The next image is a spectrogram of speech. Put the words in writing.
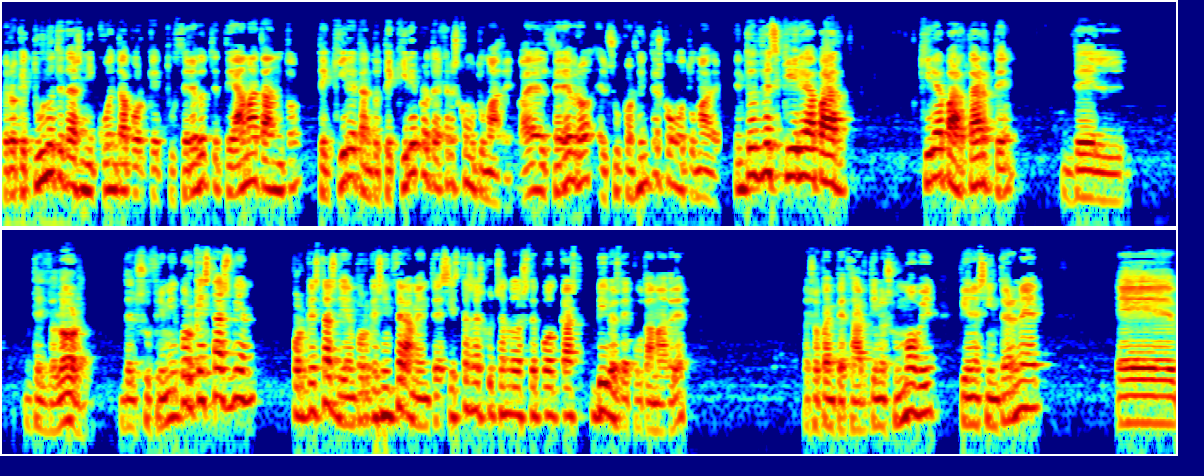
pero que tú no te das ni cuenta porque tu cerebro te, te ama tanto, te quiere tanto, te quiere proteger, es como tu madre, ¿vale? El cerebro, el subconsciente es como tu madre. Entonces quiere, quiere apartarte del, del dolor, del sufrimiento, porque estás bien, porque estás bien, porque sinceramente, si estás escuchando este podcast, vives de puta madre. Eso para empezar, tienes un móvil, tienes internet, eh,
